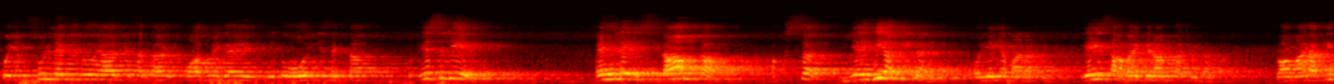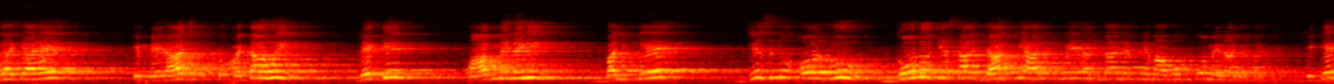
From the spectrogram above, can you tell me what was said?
कोई हम सुन लेते तो यार कि सरकार ख्वाब में गए, ये तो हो ही नहीं सकता। तो इसलिए अहले इस्लाम का अक्सर यही अकीदा है और यही हमारा अकीदा यही साहबा राम का अकीदा था। तो हमारा अकीदा क्या है कि मेराज तो अटा हुई, लेकिन ख्वाब में नहीं, बल्कि जिस्म और रूह दोनों के साथ जाग की हालत में अल्लाह ने अपने महबूब को मेराज अटा किया। ठीक है?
